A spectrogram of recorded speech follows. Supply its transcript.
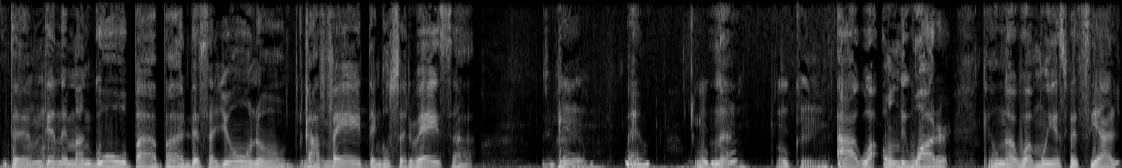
¿Ustedes me entienden? Mangú para el desayuno, café, tengo cerveza. Eh, Ok. na- Ok. agua Only Water, que es un agua muy especial,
